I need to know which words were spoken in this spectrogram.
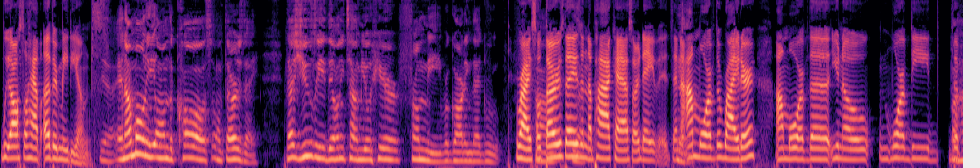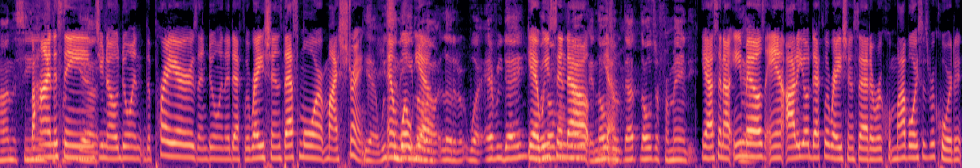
we also have other mediums. yeah. And I'm only on the calls on Thursday. That's usually the only time you'll hear from me regarding that group. Right. So Thursdays yeah. and the podcast are David's, and I'm more of the writer. I'm more of the, you know, more of the, the Behind the scenes, behind the scenes, yeah. you know, doing the prayers and doing the declarations. That's more my strength. Yeah, we and send what, email yeah, out literally, what every day. Yeah, we send out- and those yeah. are that those are from Mandy. yeah. I send out emails and audio declarations that are rec- my voice is recorded,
